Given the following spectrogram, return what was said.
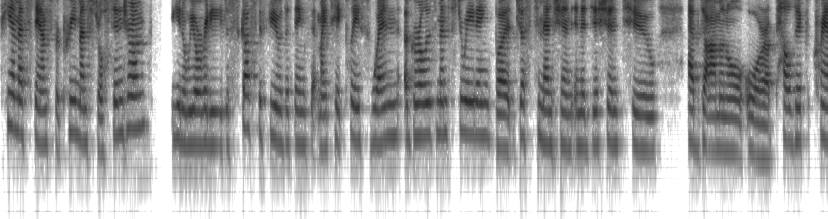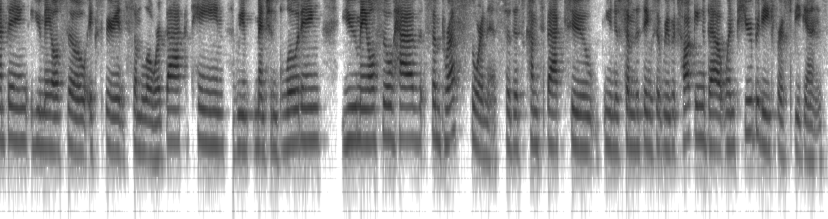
PMS stands for premenstrual syndrome. You know, we already discussed a few of the things that might take place when a girl is menstruating, but just to mention, in addition to abdominal or pelvic cramping. You may also experience some lower back pain. We mentioned bloating. You may also have some breast soreness. So this comes back to, you know, some of the things that we were talking about when puberty first begins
